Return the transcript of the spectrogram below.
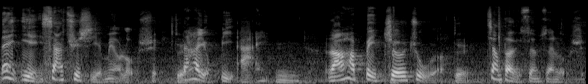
但眼下确实也没有漏水，但他有鼻癌，嗯，然后他被遮住了，对，这样到底算不算漏水？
